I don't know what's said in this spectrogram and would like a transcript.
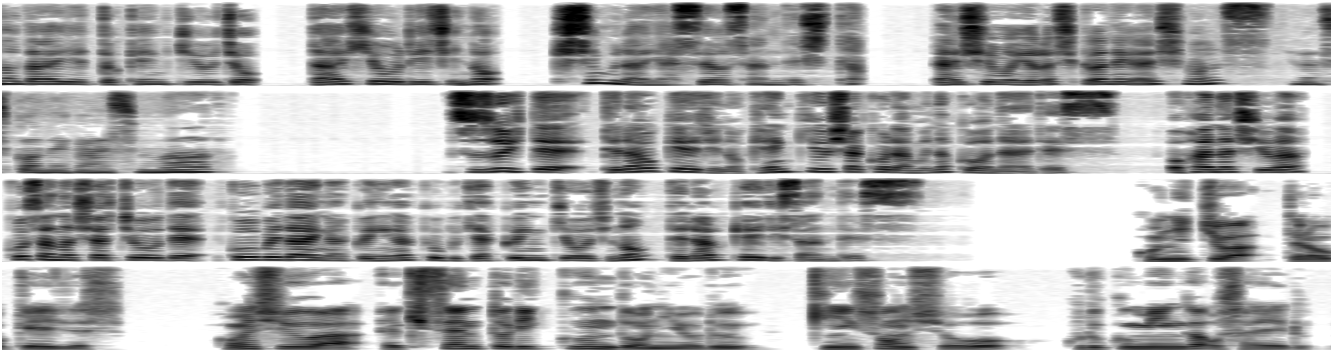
のダイエット研究所代表理事の岸村康夫さんでした。来週もよろしくお願いします。よろしくお願いします。続いて、寺尾刑事の研究者コラムのコーナーです。お話は、小佐野社長で神戸大学医学部客員教授の寺尾啓二さんです。こんにちは、寺尾啓二です。今週はエキセントリック運動による筋損傷をクルクミンが抑える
